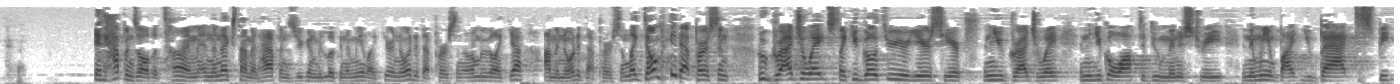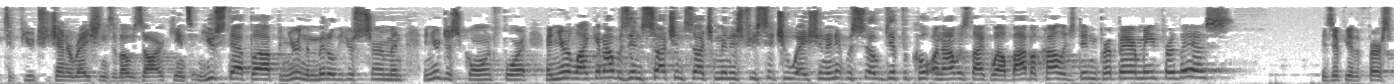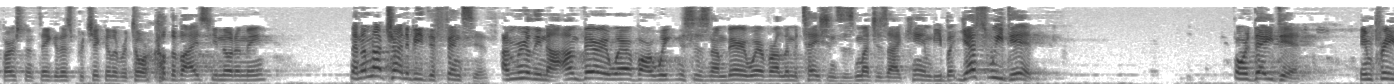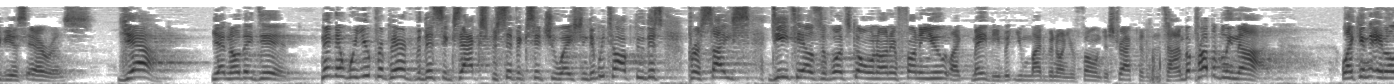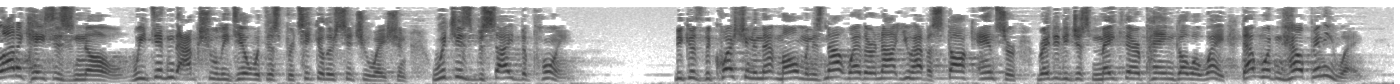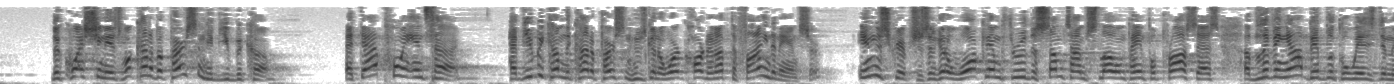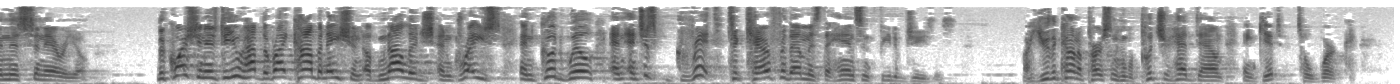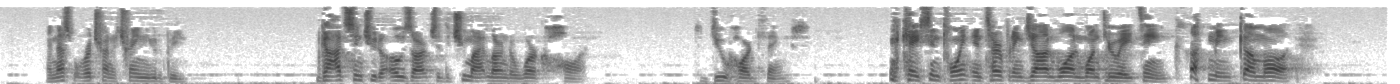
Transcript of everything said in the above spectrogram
It happens all the time, and the next time it happens, you're going to be looking at me like, you're annoyed at that person. And I'm going to be like, yeah, I'm annoyed at that person. Like, don't be that person who graduates, like you go through your years here, and you graduate, and then you go off to do ministry, and then we invite you back to speak to future generations of Ozarkians, and you step up, and you're in the middle of your sermon, and you're just going for it, and you're like, and I was in such and such ministry situation, and it was so difficult, and I was like, well, Bible college didn't prepare me for this. As if you're the first person to think of this particular rhetorical device, you know what I mean? And I'm not trying to be defensive. I'm really not. I'm very aware of our weaknesses and I'm very aware of our limitations as much as I can be. But yes, we did. Or they did in previous eras. Yeah. Yeah, no, they did. Now, now, were you prepared for this exact specific situation? Did we talk through this precise details of what's going on in front of you? Like maybe, but you might have been on your phone distracted at the time, but probably not. Like in, in a lot of cases, no. We didn't actually deal with this particular situation, which is beside the point. Because the question in that moment is not whether or not you have a stock answer ready to just make their pain go away. That wouldn't help anyway. The question is, what kind of a person have you become? At that point in time, have you become the kind of person who's going to work hard enough to find an answer in the scriptures and going to walk them through the sometimes slow and painful process of living out biblical wisdom in this scenario? The question is, do you have the right combination of knowledge and grace and goodwill and, and just grit to care for them as the hands and feet of Jesus? Are you the kind of person who will put your head down and get to work? And that's what we're trying to train you to be. God sent you to Ozark so that you might learn to work hard, to do hard things. Case in point, interpreting John 1, 1 through 18. I mean, come on.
